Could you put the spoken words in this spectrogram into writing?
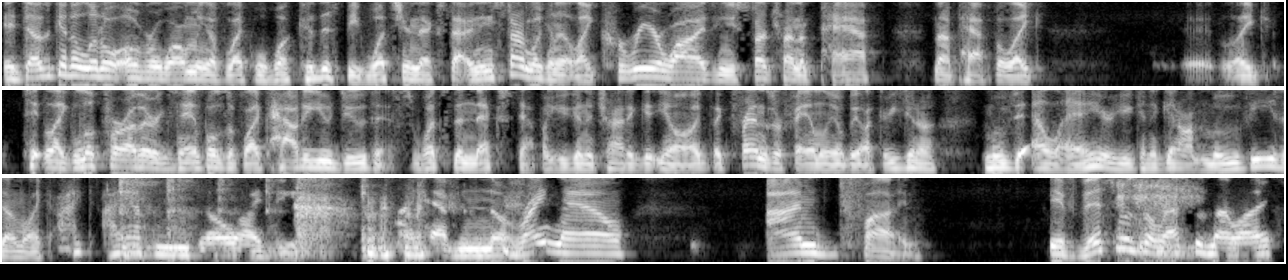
it does get a little overwhelming of like, well, what could this be? What's your next step? And you start looking at like career wise and you start trying to path, not path, but like, eh, like, t- like look for other examples of like, how do you do this? What's the next step? Are you going to try to get, you know, like, like, friends or family will be like, are you going to move to LA? Are you going to get on movies? And I'm like, I, I have no idea. I have no, right now, I'm fine. If this was the rest of my life,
